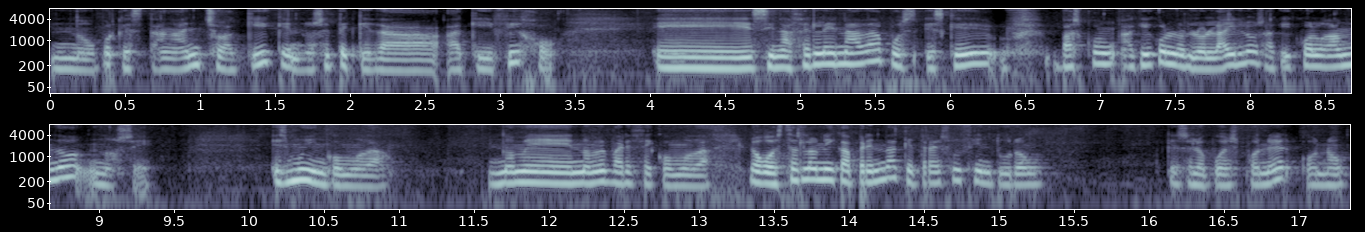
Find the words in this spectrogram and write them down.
no, porque es tan ancho aquí que no se te queda aquí fijo. Eh, sin hacerle nada, pues es que vas con, aquí con los lolailos, aquí colgando, no sé. Es muy incómoda. No me, no me parece cómoda. Luego, esta es la única prenda que trae su cinturón, que se lo puedes poner o no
